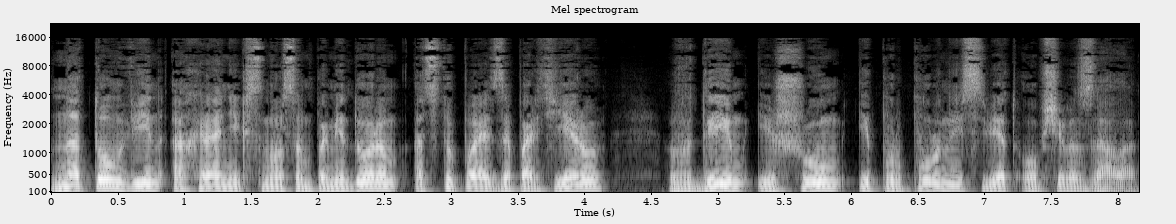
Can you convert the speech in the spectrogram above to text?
На том Вин, охранник с носом помидором, отступает за портьеру в дым и шум и пурпурный свет общего зала.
